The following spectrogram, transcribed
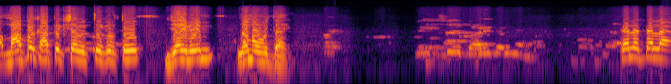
माफक अपेक्षा व्यक्त करतो. जय भीम. नमो बुद्धाय. त्याला त्याला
